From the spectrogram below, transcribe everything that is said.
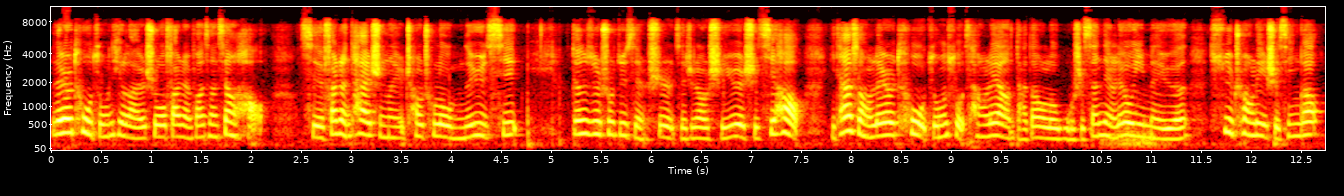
Layer 2总体来说发展方向向好，且发展态势呢也超出了我们的预期。根据数据显示，截止到十一月十七号，以太坊 Layer 2总锁仓量达到了五十三点六亿美元，续创历史新高。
